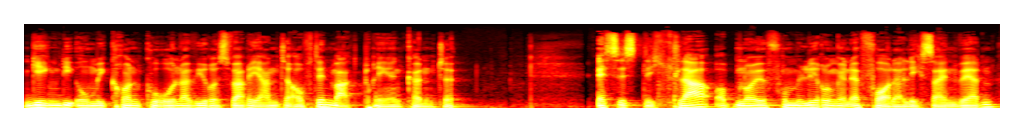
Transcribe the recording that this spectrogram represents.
gegen die Omikron-Coronavirus-Variante auf den Markt bringen könnte. Es ist nicht klar, ob neue Formulierungen erforderlich sein werden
